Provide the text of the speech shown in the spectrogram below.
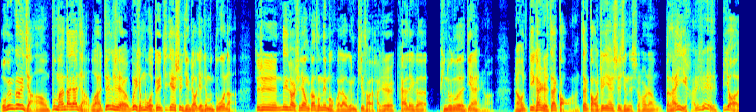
我跟各位讲，不瞒大家讲，我还真的是为什么我对这件事情了解这么多呢？就是那段时间我刚从内蒙回来，我跟你们皮嫂还是开了一个拼多多的店，是吧？然后第一开始在搞啊，在搞这件事情的时候呢，本来也还是比较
